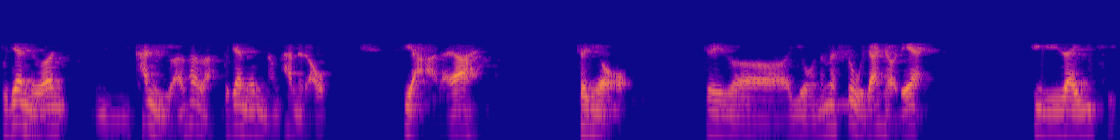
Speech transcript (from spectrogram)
不见得你看你缘分了，不见得你能看得着。假的呀，真有，这个有那么四五家小店聚集在一起，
